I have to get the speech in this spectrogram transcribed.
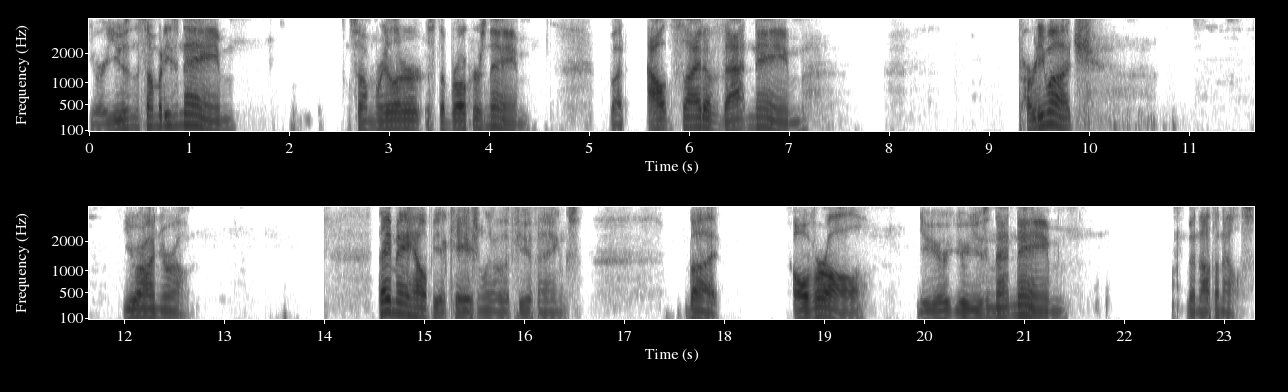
You're using somebody's name. Some realtor is the broker's name but outside of that name pretty much you're on your own they may help you occasionally with a few things, but overall, you're you're using that name, but nothing else.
